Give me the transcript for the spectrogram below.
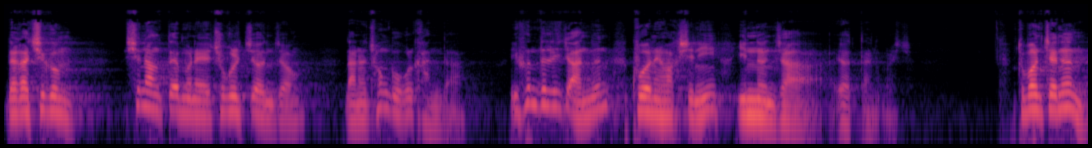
내가 지금 신앙 때문에 죽을지언정 나는 천국을 간다. 이 흔들리지 않는 구원의 확신이 있는 자였다는 것이죠. 두 번째는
